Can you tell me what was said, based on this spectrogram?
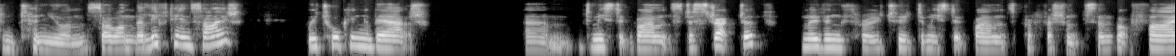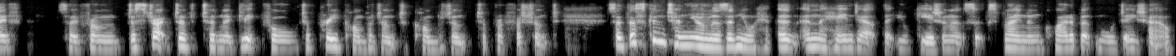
continuum. So on the left-hand side, we're talking about um, domestic violence destructive, moving through to domestic violence proficient. So we've got five. So from destructive to neglectful to pre-competent to competent to proficient. So this continuum is in your in, in the handout that you'll get and it's explained in quite a bit more detail.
